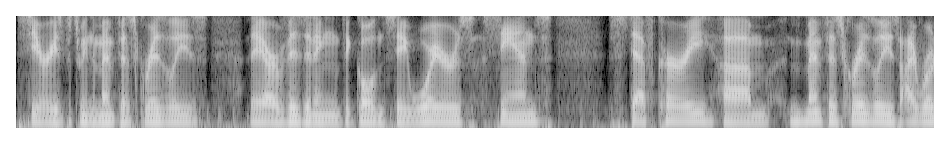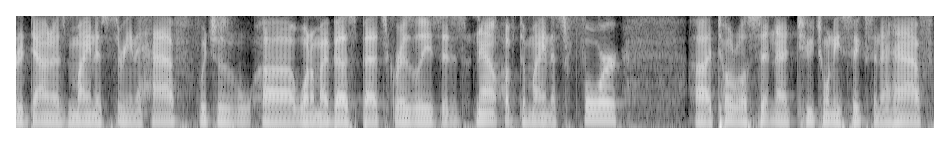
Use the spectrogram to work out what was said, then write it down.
series between the Memphis Grizzlies. They are visiting the Golden State Warriors. Sands, Steph Curry, um, Memphis Grizzlies. I wrote it down as minus three and a half, which is uh, one of my best bets. Grizzlies. It is now up to minus four. Uh, total sitting at 226 and a half.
